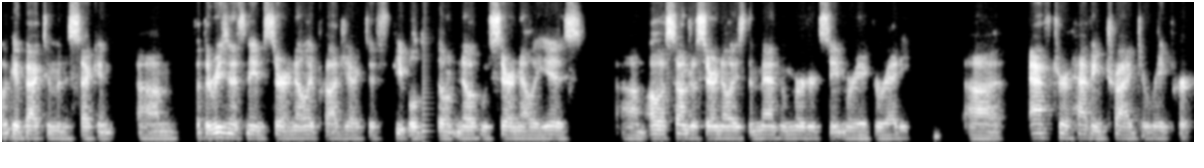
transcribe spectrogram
I'll get back to him in a second. Um, but the reason it's named Serenelli Project, if people don't know who Serenelli is, um, Alessandro Serenelli is the man who murdered Saint Maria Goretti uh, after having tried to rape her.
